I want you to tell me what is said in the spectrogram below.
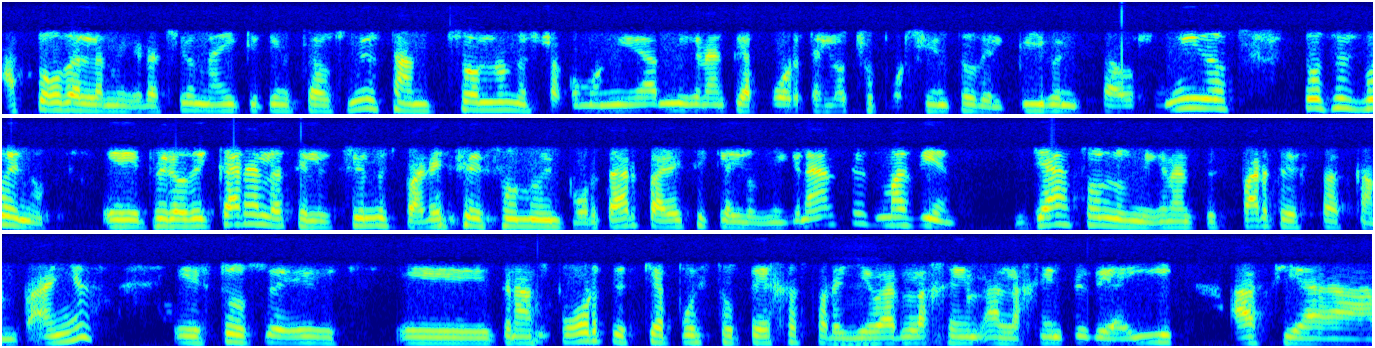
a toda la migración ahí que tiene Estados Unidos, tan solo nuestra comunidad migrante aporta el 8% del PIB en Estados Unidos. Entonces, bueno, eh, pero de cara a las elecciones parece eso no importar, parece que los migrantes, más bien, ya son los migrantes parte de estas campañas, estos eh, eh, transportes que ha puesto Texas para llevar la, a la gente de ahí hacia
